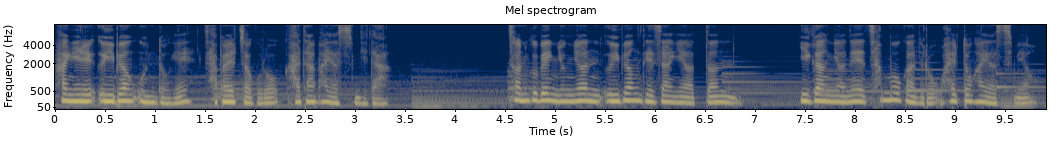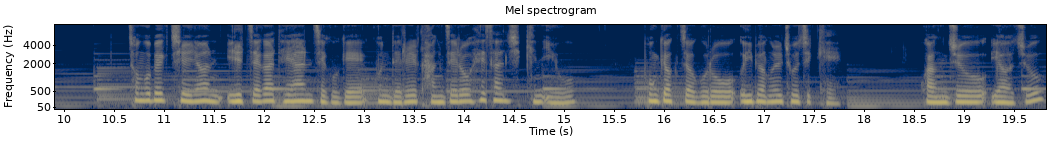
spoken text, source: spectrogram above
항일 의병 운동에 자발적으로 가담하였습니다. 1906년 의병대장이었던 이강년의 참모관으로 활동하였으며 1907년 일제가 대한제국의 군대를 강제로 해산시킨 이후 본격적으로 의병을 조직해 광주, 여주,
